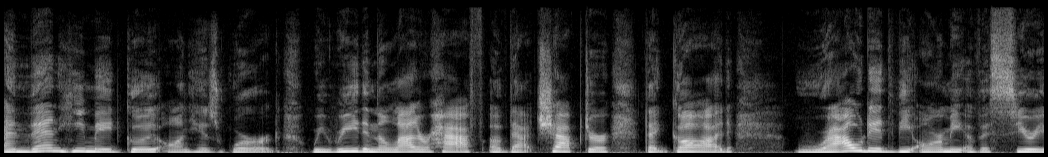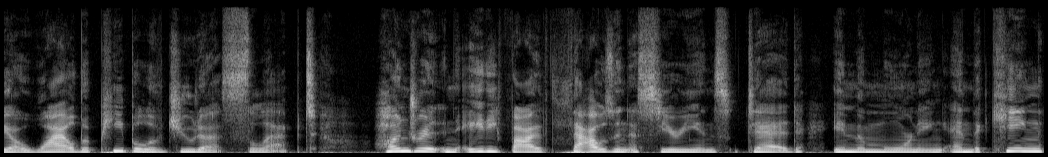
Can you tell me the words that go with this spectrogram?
and then he made good on his word. We read in the latter half of that chapter that God routed the army of Assyria while the people of Judah slept. 185,000 Assyrians dead in the morning, and the king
